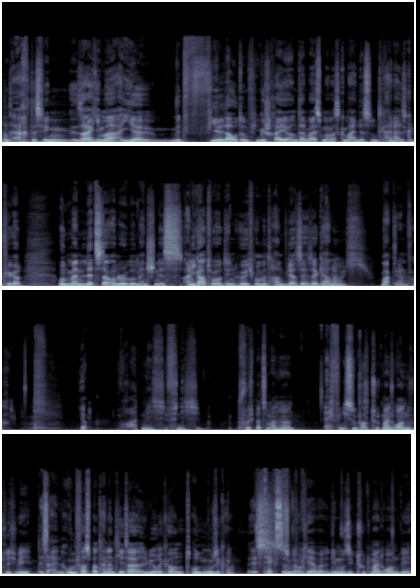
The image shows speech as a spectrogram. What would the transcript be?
Und ach, deswegen sage ich immer hier mit viel Laut und viel Geschreie und dann weiß man, was gemeint ist und keiner ist getriggert. Und mein letzter Honorable Mention ist Alligator. Den höre ich momentan wieder sehr, sehr gerne. Ich mag den einfach. Oh, hat mich, finde ich, furchtbar zum Anhören. Ich finde ich super. Das tut meinen Ohren wirklich weh. ist ein unfassbar talentierter Lyriker und, und Musiker. Er Ist Texte sind okay, aber die Musik tut meinen Ohren weh.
